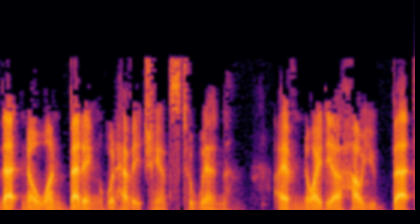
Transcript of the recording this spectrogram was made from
that no one betting would have a chance to win. I have no idea how you bet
